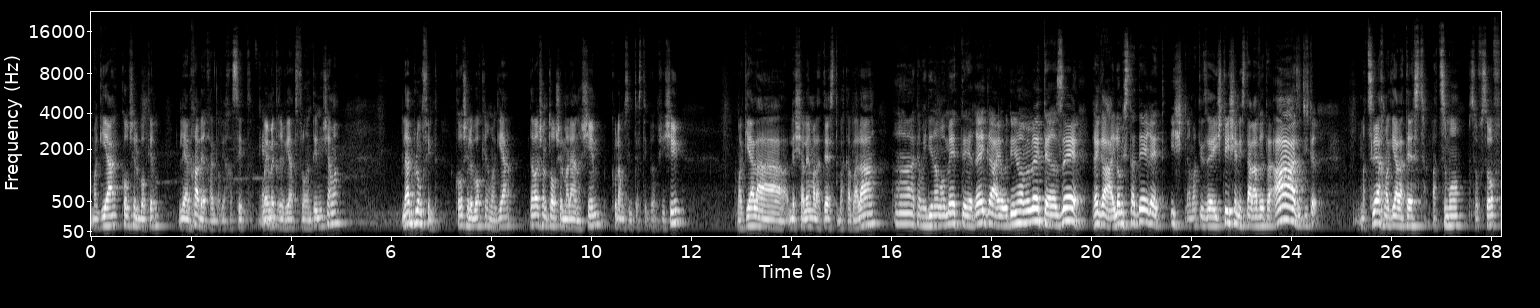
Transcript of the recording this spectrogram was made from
מגיע קור של בוקר, לידך דרך אגב יחסית, כן. רואים את רביעיית פלורנטין משם, ליד בלומפילד, קור של בוקר מגיע, דבר ראשון תור של מלא אנשים, כולם עושים טסטים ביום שישי, מגיע לה, לשלם על הטסט בקבלה, אה, אתה מדינמומטר, רגע, דינמומטר, זה, רגע, היא לא מסתדרת, איש, אמרתי, זה אשתי שניסתה להעביר את ה... אה, זאת אשתי... מצליח, מגיע לטסט עצמו, סוף סוף,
